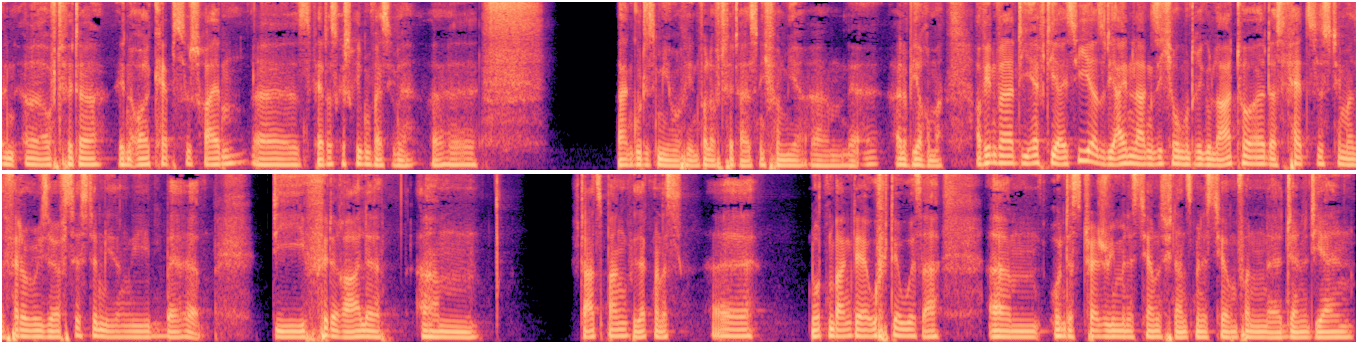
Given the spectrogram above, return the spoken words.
in, äh, auf Twitter in All Caps zu schreiben. Äh, wer hat das geschrieben? Weiß ich mehr. Äh, war ein gutes Meme auf jeden Fall auf Twitter, ist nicht von mir, ähm, der, also wie auch immer. Auf jeden Fall hat die FDIC, also die Einlagensicherung und Regulator, das Fed-System, also Federal Reserve System, die irgendwie äh, die föderale ähm, Staatsbank, wie sagt man das? Äh, Notenbank der, der USA ähm, und das Treasury-Ministerium, das Finanzministerium von äh, Janet Yellen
